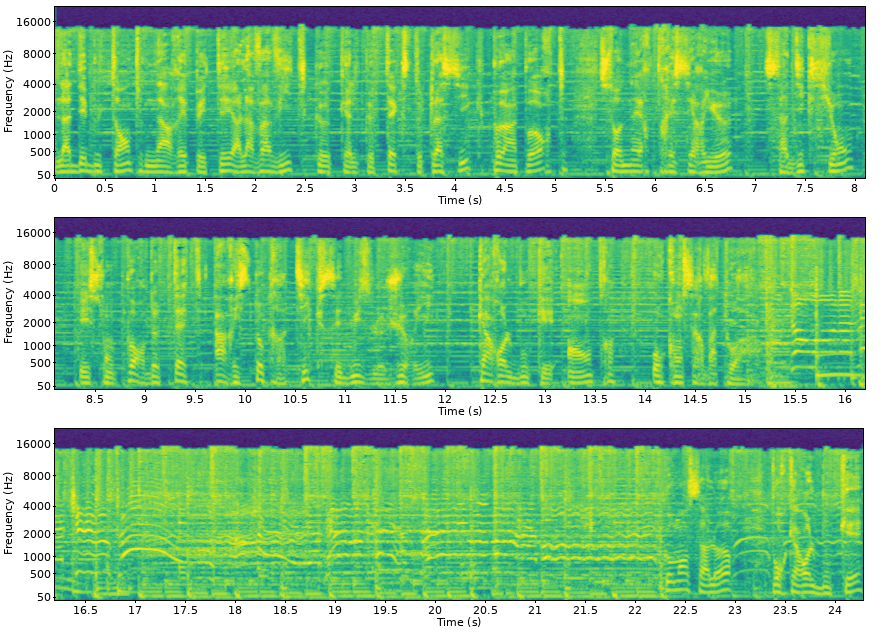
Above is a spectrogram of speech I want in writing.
la débutante n'a répété à la va-vite que quelques textes classiques, peu importe, son air très sérieux, sa diction, et son port de tête aristocratique séduisent le jury. Carole Bouquet entre au conservatoire. Commence alors, pour Carole Bouquet,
